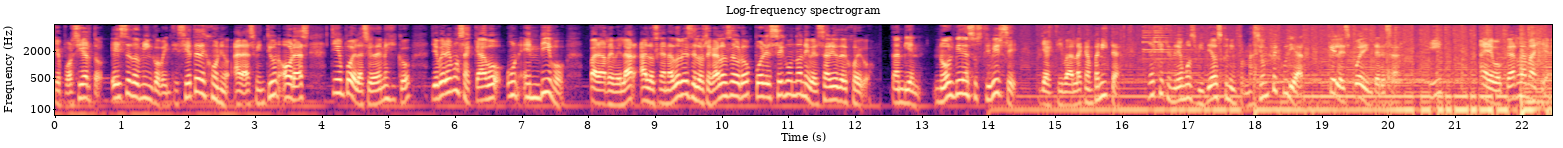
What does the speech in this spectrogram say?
que por cierto, este domingo 27 de junio a las 21 horas, tiempo de la Ciudad de México, llevaremos a cabo un en vivo para revelar a los ganadores de los regalos de oro por el segundo aniversario del juego. También no olviden suscribirse y activar la campanita, ya que tendremos videos con información peculiar que les puede interesar. Y a evocar la magia.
